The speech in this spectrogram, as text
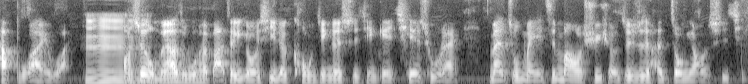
他不爱玩，嗯，哦，所以我们要如何把这个游戏的空间跟时间给切出来，满足每一只猫的需求，这就是很重要的事情。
